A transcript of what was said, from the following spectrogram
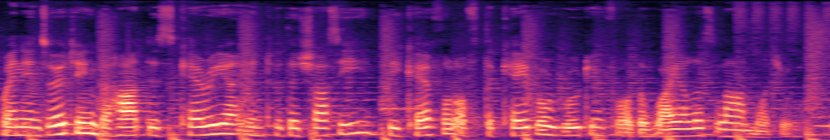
When inserting the hard disk carrier into the chassis, be careful of the cable routing for the wireless LAN module.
